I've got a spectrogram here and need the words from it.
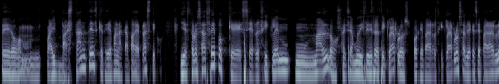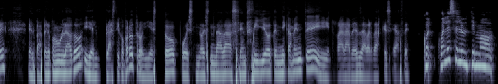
pero mm, hay bastantes que te llevan la capa de plástico. Y esto los hace porque se reciclen mal o sea muy difícil reciclarlos, porque para reciclarlos había que separarle el papel por un lado y el plástico por otro. Y esto pues no es nada sencillo técnicamente y rara vez la verdad que se hace. ¿Cuál, es el último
